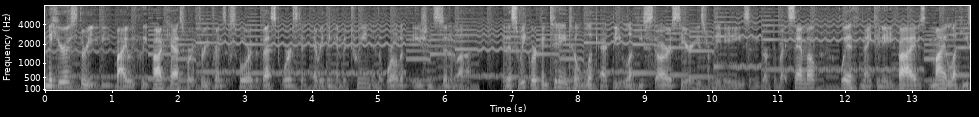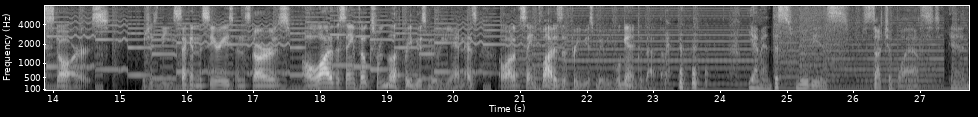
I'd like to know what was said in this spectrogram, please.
Welcome to Heroes 3, the bi weekly podcast where three friends explore the best, worst, and everything in between in the world of Asian cinema. And this week we're continuing to look at the Lucky Stars series from the 80s and directed by Sammo with 1985's My Lucky Stars, which is the second in the series and stars a lot of the same folks from the previous movie and has a lot of the same plot as the previous movie. We'll get into that though. yeah, man, this movie is such a blast. And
